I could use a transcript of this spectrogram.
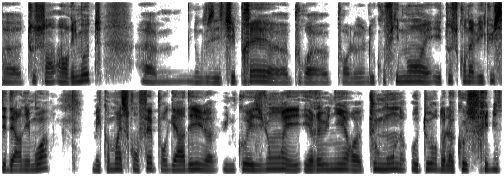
euh, tous en, remote. donc, vous étiez prêts pour, le, confinement et, tout ce qu'on a vécu ces derniers mois. Mais comment est-ce qu'on fait pour garder une cohésion et, réunir tout le monde autour de la cause Freebie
